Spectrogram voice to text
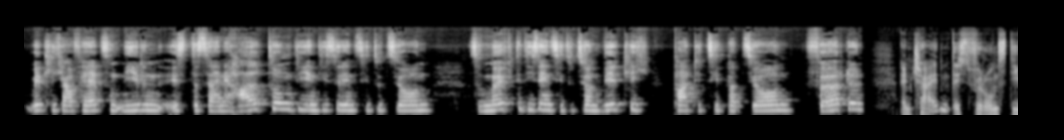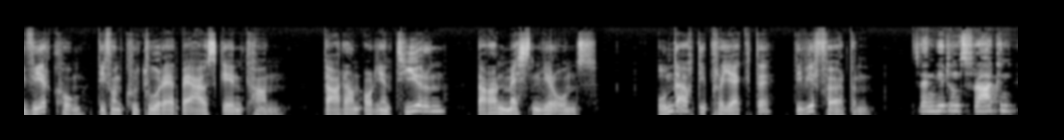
wirklich auf Herz und Nieren, ist das eine Haltung, die in dieser Institution, also möchte diese Institution wirklich Partizipation fördern. Entscheidend ist für uns die Wirkung, die von Kulturerbe ausgehen kann. Daran orientieren, daran messen wir uns. Und auch die Projekte, die wir fördern. Wenn wir uns fragen,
